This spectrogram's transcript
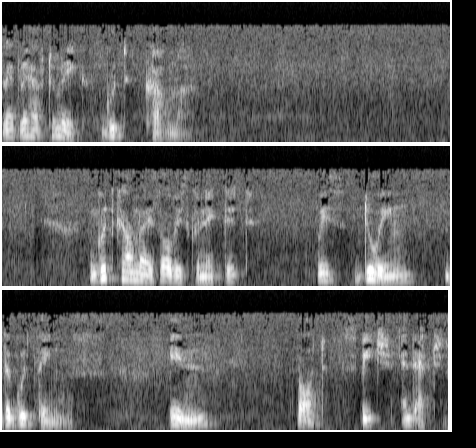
that we have to make good karma. Good karma is always connected with doing the good things in thought, speech, and action.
